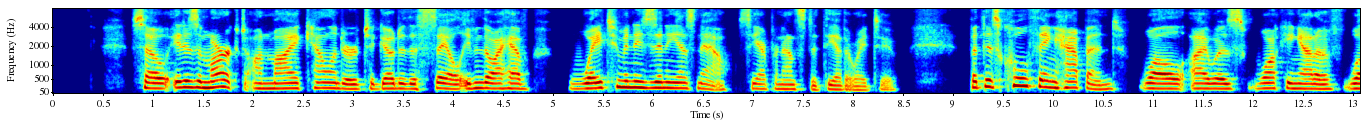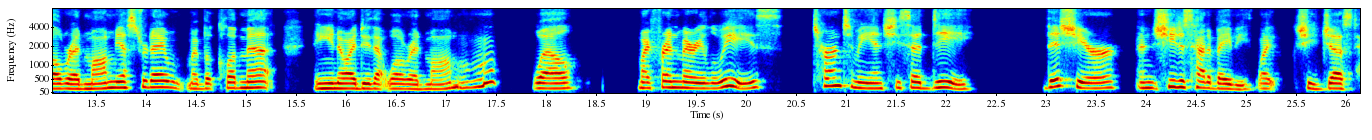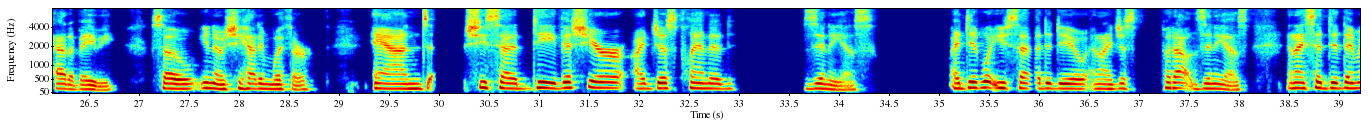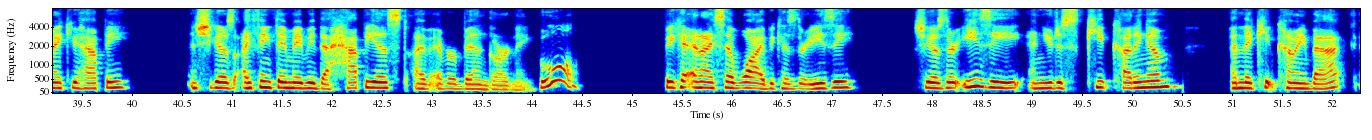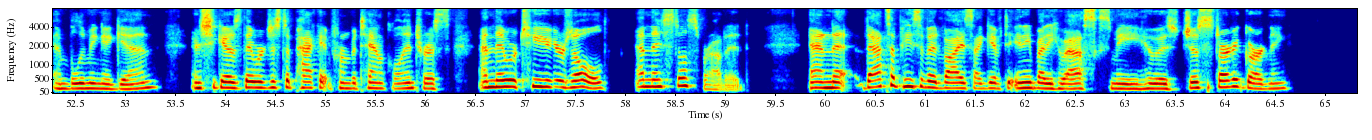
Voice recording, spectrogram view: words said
So it is marked on my calendar to go to this sale, even though I have way too many zinnias now. See, I pronounced it the other way too. But this cool thing happened while I was walking out of Well Read Mom yesterday. My book club met, and you know I do that Well Read Mom. Mhm. Well, my friend Mary Louise turned to me and she said, Dee, this year, and she just had a baby, like she just had a baby. So, you know, she had him with her. And she said, Dee, this year I just planted zinnias. I did what you said to do, and I just put out zinnias. And I said, Did they make you happy? And she goes, I think they made me the happiest I've ever been gardening. Cool. Because, and I said, Why? Because they're easy. She goes, They're easy, and you just keep cutting them and they keep coming back and blooming again. And she goes, They were just a packet from Botanical Interests, and they were two years old and they still sprouted. And that's a piece of advice I give to anybody who asks me who has just started gardening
